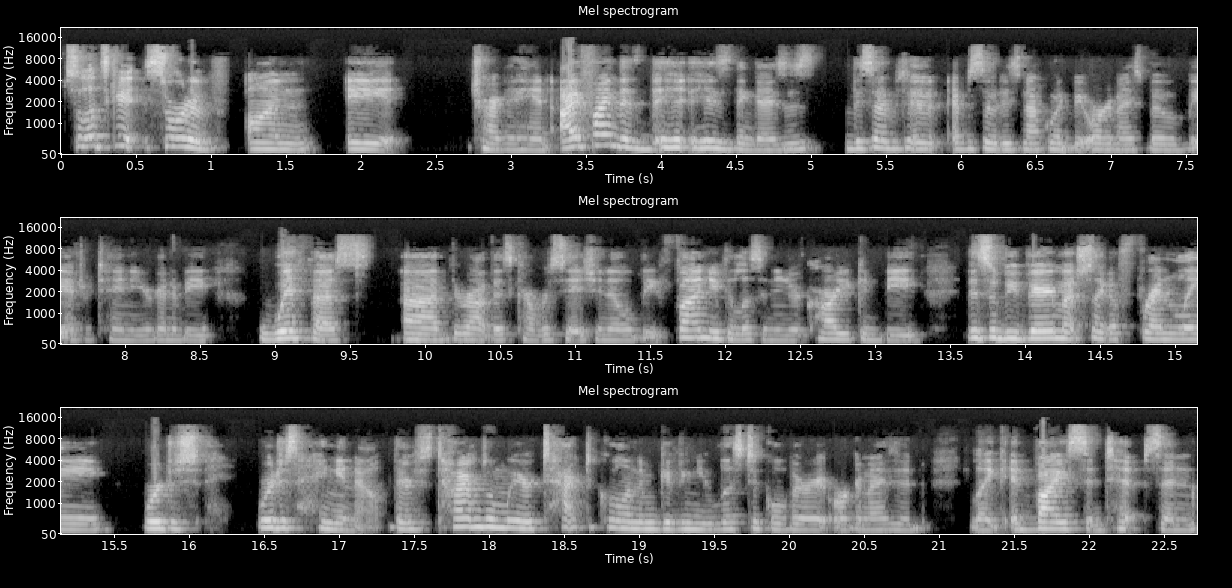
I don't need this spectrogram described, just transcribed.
so let's get sort of on a track at hand. I find that th- his thing, guys, is this episode, episode is not going to be organized, but it will be entertaining. You're going to be with us uh, throughout this conversation. It will be fun. You can listen in your car. You can be. This will be very much like a friendly. We're just we're just hanging out. There's times when we are tactical and I'm giving you listicle, very organized, like advice and tips, and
